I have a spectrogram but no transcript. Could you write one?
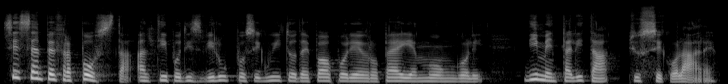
si è sempre frapposta al tipo di sviluppo seguito dai popoli europei e mongoli, di mentalità più secolare.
